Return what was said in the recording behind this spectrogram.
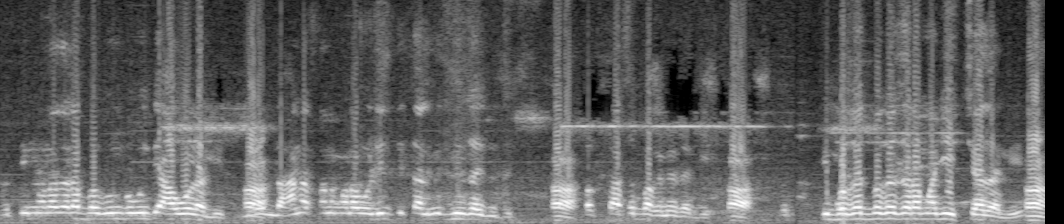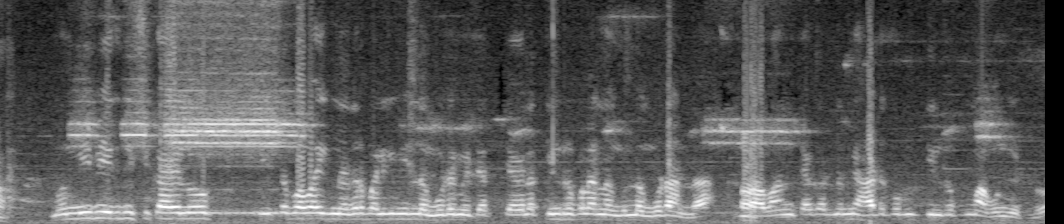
मग ती मला जरा बघून बघून ती आवड आली. हा. लहान असताना मला वडील ती तालमीत घेऊन जायचे होते. हा. फक्त असं बघण्यासाठी. हा. ती बघत बघत जरा माझी इच्छा झाली. हा. मग मी बी एक दिवशी काय लोक इथं बाबा एक नगरपालिकेत लंगोडे मिळतात त्यावेळेला तीन रुपयाला लंगोड लंगोडा आणला. बाबांच्याकडनं मी हाट करून तीन रुपये मागून घेतलो.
